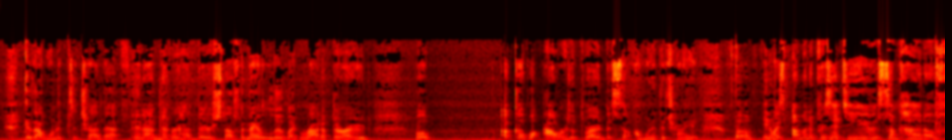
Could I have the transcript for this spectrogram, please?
because I wanted to try that, and I've never had their stuff, and they live like right up the road, well, a couple hours up the road, but still, I wanted to try it. But um, anyways, I'm going to present to you some kind of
